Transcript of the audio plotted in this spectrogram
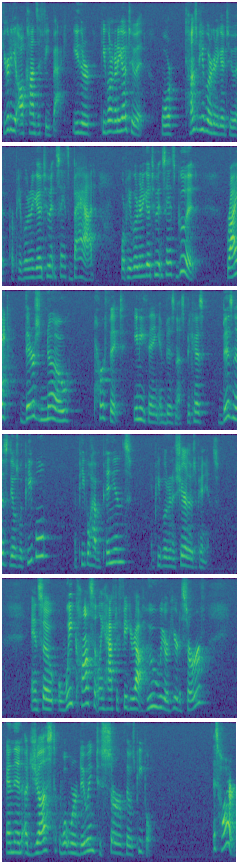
you're going to get all kinds of feedback. Either people are going to go to it, or tons of people are going to go to it, or people are going to go to it and say it's bad, or people are going to go to it and say it's good, right? There's no perfect anything in business because business deals with people and people have opinions and people are going to share those opinions. And so we constantly have to figure out who we are here to serve and then adjust what we're doing to serve those people. It's hard.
